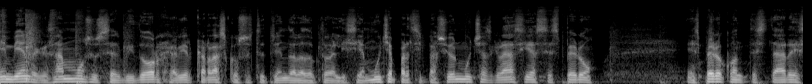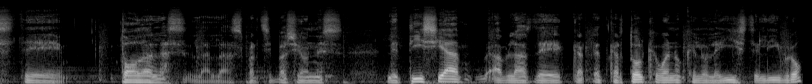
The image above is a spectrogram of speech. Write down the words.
Bien, bien, regresamos. Su servidor Javier Carrasco sustituyendo a la doctora Alicia. Mucha participación, muchas gracias. Espero, espero contestar este todas las, participaciones. Leticia, hablas de Edgar Toll, qué bueno que lo leíste el libro,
